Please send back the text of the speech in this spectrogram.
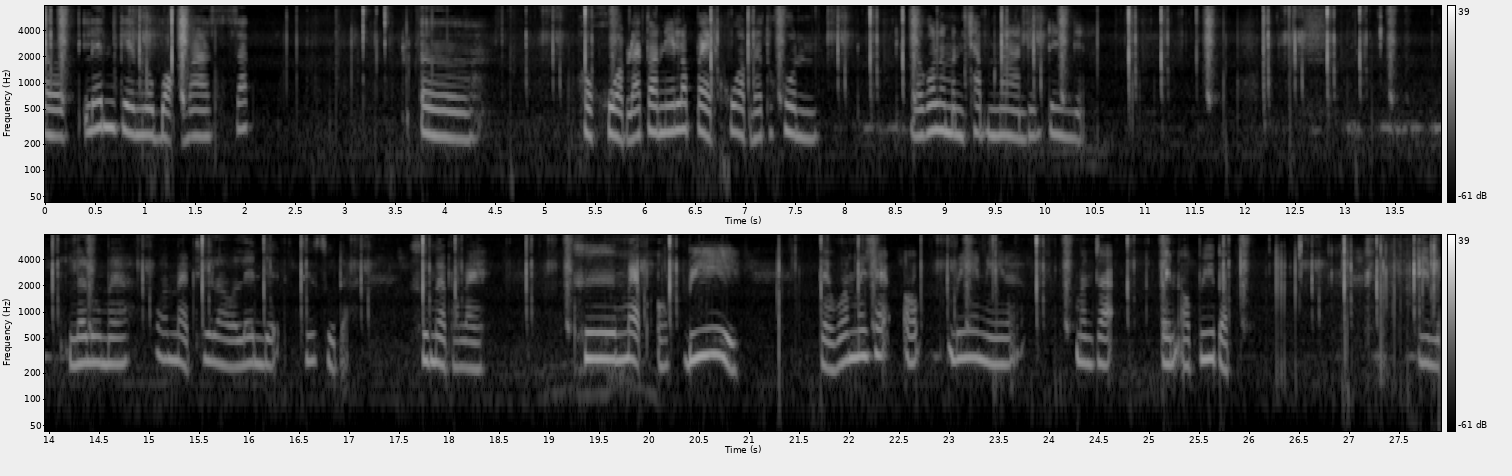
เราเล่นเกมโรบอกมาสัก เออหกขวบแล้วตอนนี้เราแปดขวบแล้วทุกคน แล้วก็เลยมันชำนาญนิดนึงเนี่ยแล้วรู้ไหมว่าแมปที่เราเล่นเยอะที่สุดอะคือแมปอะไร คือแมปออบบี้แต่ว่าไม่ใช่ออบบี้นี้นะมันจะเป็นออบบี้แบบเห็นไหม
